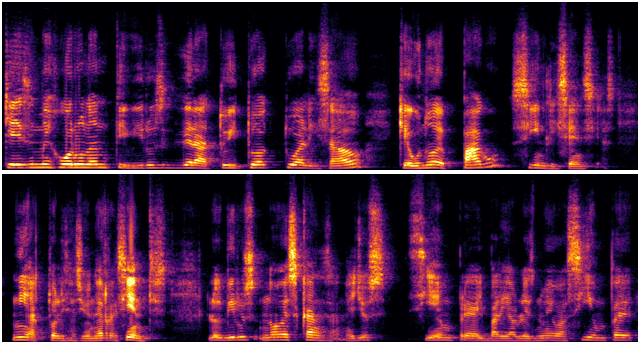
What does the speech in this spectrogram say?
que es mejor un antivirus gratuito actualizado que uno de pago sin licencias ni actualizaciones recientes. Los virus no descansan, ellos siempre hay variables nuevas, siempre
